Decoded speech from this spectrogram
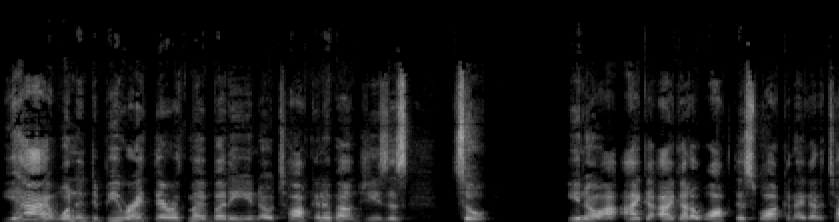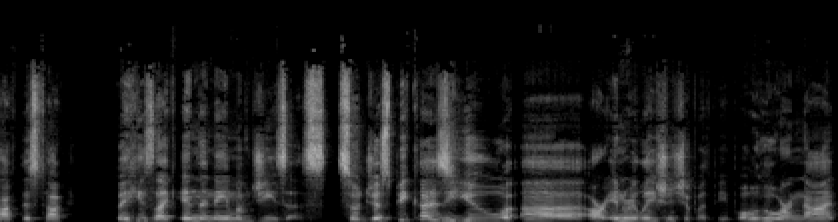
Yeah, I wanted to be right there with my buddy, you know, talking about Jesus. So, you know, I, I, I got to walk this walk and I got to talk this talk. But he's like, in the name of Jesus. So just because you uh, are in relationship with people who are not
